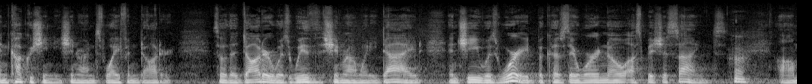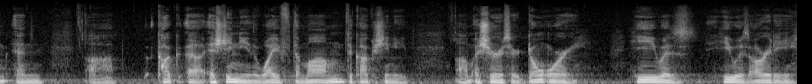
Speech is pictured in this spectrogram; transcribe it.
and Kakushinni, Shinran's wife and daughter. So the daughter was with Shinran when he died, and she was worried because there were no auspicious signs. Huh. Um, and uh, uh, Eshinni, the wife, the mom, the Kakushinni, um, assures her, "Don't worry, he was he was already."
